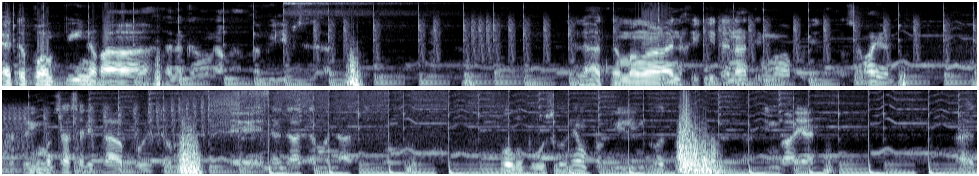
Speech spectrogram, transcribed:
Ito po ang pinaka talagang nakakabilib sa lahat. Lahat ng mga nakikita nating mga politiko sa ngayon, at tuwing magsasalita po ito, eh nadadama natin yung buong puso niyang paglilingkod sa ating bayan. At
